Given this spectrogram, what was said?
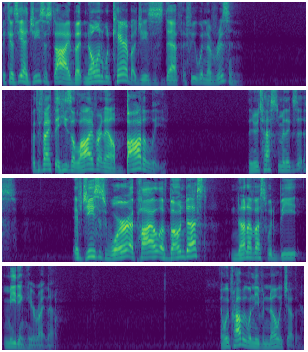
Because, yeah, Jesus died, but no one would care about Jesus' death if he wouldn't have risen. But the fact that he's alive right now, bodily, the New Testament exists. If Jesus were a pile of bone dust, none of us would be meeting here right now. And we probably wouldn't even know each other.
